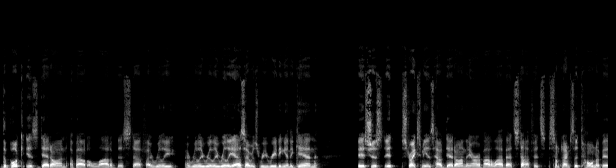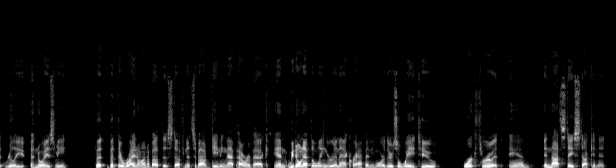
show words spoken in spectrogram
The book is dead on about a lot of this stuff. I really, I really, really, really, as I was rereading it again, it's just it strikes me as how dead on they are about a lot of that stuff. It's sometimes the tone of it really annoys me but but they're right on about this stuff and it's about gaining that power back. And we don't have to linger in that crap anymore. There's a way to work through it and and not stay stuck in it.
